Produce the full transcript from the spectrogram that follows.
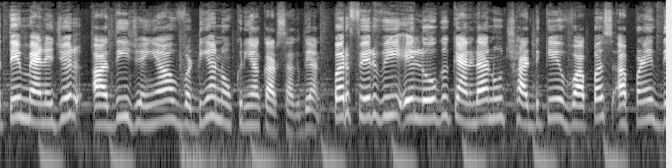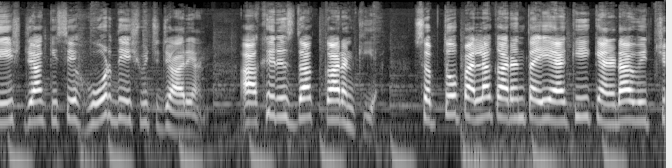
ਅਤੇ ਮੈਨੇਜਰ ਆਦਿ ਜਿਹੀਆਂ ਵੱਡੀਆਂ ਨੌਕਰੀਆਂ ਕਰ ਸਕਦੇ ਹਨ। ਪਰ ਫਿਰ ਵੀ ਇਹ ਲੋਕ ਕੈਨੇਡਾ ਨੂੰ ਛੱਡ ਕੇ ਵਾਪਸ ਆਪਣੇ ਦੇਸ਼ ਜਾਂ ਕਿਸੇ ਹੋਰ ਦੇਸ਼ ਵਿੱਚ ਜਾ ਰਹੇ ਹਨ। ਆਖਿਰ ਇਸ ਦਾ ਕਾਰਨ ਕੀ ਹੈ? ਸਭ ਤੋਂ ਪਹਿਲਾ ਕਾਰਨ ਤਾਂ ਇਹ ਹੈ ਕਿ ਕੈਨੇਡਾ ਵਿੱਚ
